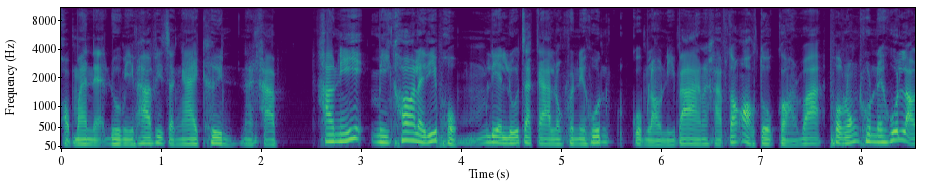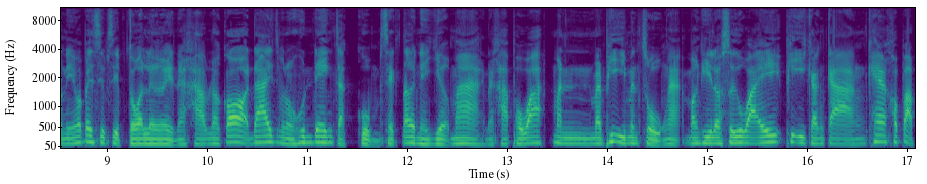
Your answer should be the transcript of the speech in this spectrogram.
ของมันเนี่ยดูมีภาพที่จะง่ายขึ้นนะครับคราวนี้มีข้ออะไรที่ผมเรียนรู้จากการลงทุนในหุ้นกลุ่มเหล่านี้บ้างนะครับ ต้องออกตัวก่อนว่าผมลงทุนในหุ้นเหล่านี้มาเป็น 10 ๆ ตัวเลยนะครับแล้วก็ได้จำนวนหุ้นเด้งจากกลุ่ม sector เนี่ยเยอะมากนะครับเพราะว่ามันมัน PE มันสูงอ่ะบางทีเราซื้อไว้ PE กลางๆ แค่เขาปรับ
